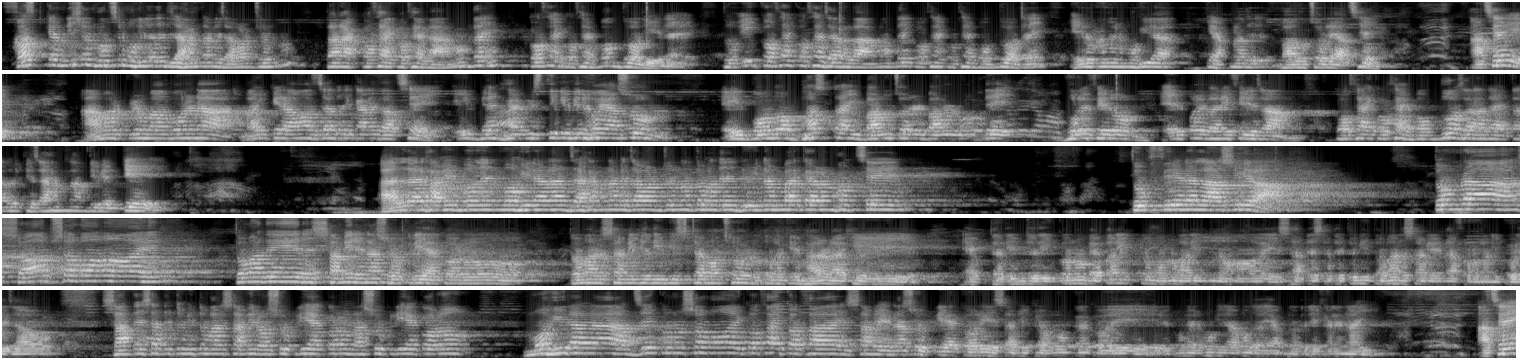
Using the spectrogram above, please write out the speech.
ফার্স্ট কন্ডিশন হচ্ছে মহিলাদের জাহান্নামে যাওয়ার জন্য। তারা কথায় কথায় না লানত দেয় কথায় কথায় বদয়া দিয়ে দেয়। তো এই কথায় কথায় যারা লানত দেয়, কথায় কথায় বদয়া দেয় এরকমের মহিলা কি আপনাদের ভালো চলে আছে? আছে? আমার প্রিয় মা বোনেরা, মাইকের আওয়াজ যাদের কানে যাচ্ছে, এই ব্যাড হ্যাবিটস থেকে বের হয়ে আসুন। এই বদ অভ্যাসটা এই বালুচরের বালুর মধ্যে ভরে ফেলুন, এরপরে বাড়ি ফিরে যান। কথায় কথায় বদুয়া যারা দেয়, তাদেরকে জাহান্নাম দিবেন কে? আল্লাহর হাবিব বলেন মহিলারা জাহান্নামে যাওয়ার জন্য তোমাদের দুই নাম্বার কারণ হচ্ছে তোমরা সব সময় তোমাদের স্বামীর না সক্রিয়া করো। তোমার স্বামী যদি বিশটা বছর তোমাকে ভালো রাখে একটা দিন যদি কোনো ব্যাপারে একটু মনোমালিন্য হয়, সাথে সাথে তুমি তোমার স্বামীর নাফরমানি করে যাও। সাথে সাথে তুমি তোমার স্বামীর অসুক্রিয়া করো না সুক্রিয়া করো। মহিলারা যে কোনো সময় কথায় কথায় স্বামীর না সুক্রিয়া করে, স্বামীকে অবজ্ঞা করে। এরকমের মহিলা বোধহয় আপনাদের এখানে নাই। আছে?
